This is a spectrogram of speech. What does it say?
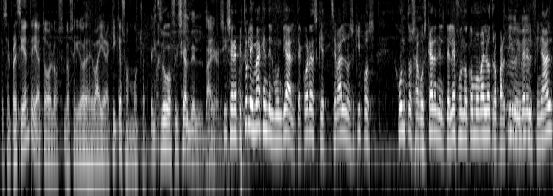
que es el presidente, y a todos los, los seguidores del Bayern aquí, que son muchos. El club oficial del Bayern. Sí, se repitió la imagen del Mundial. ¿Te acuerdas que se van los equipos juntos a buscar en el teléfono cómo va el otro partido y ver el final?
